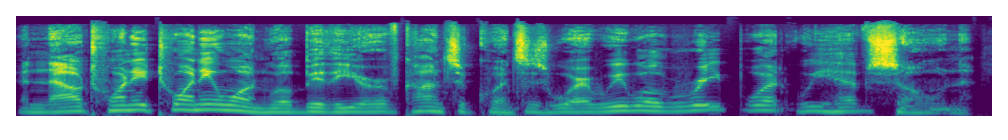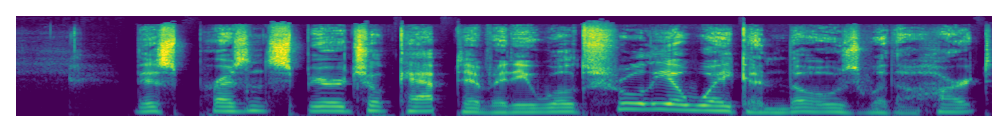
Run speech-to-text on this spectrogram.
And now 2021 will be the year of consequences where we will reap what we have sown. This present spiritual captivity will truly awaken those with a heart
